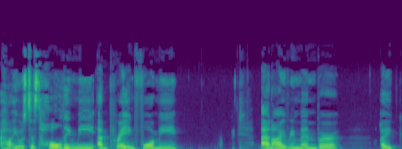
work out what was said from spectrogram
uh, he was just holding me and praying for me. And I remember like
